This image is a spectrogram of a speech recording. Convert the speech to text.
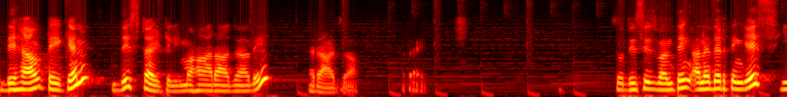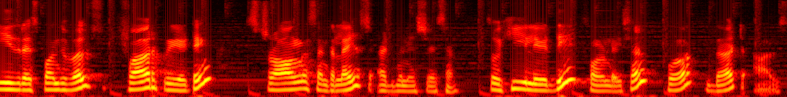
they have taken this title, Maharaja the Raja, right. So this is one thing. Another thing is he is responsible for creating strong centralized administration. So he laid the foundation for that also.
